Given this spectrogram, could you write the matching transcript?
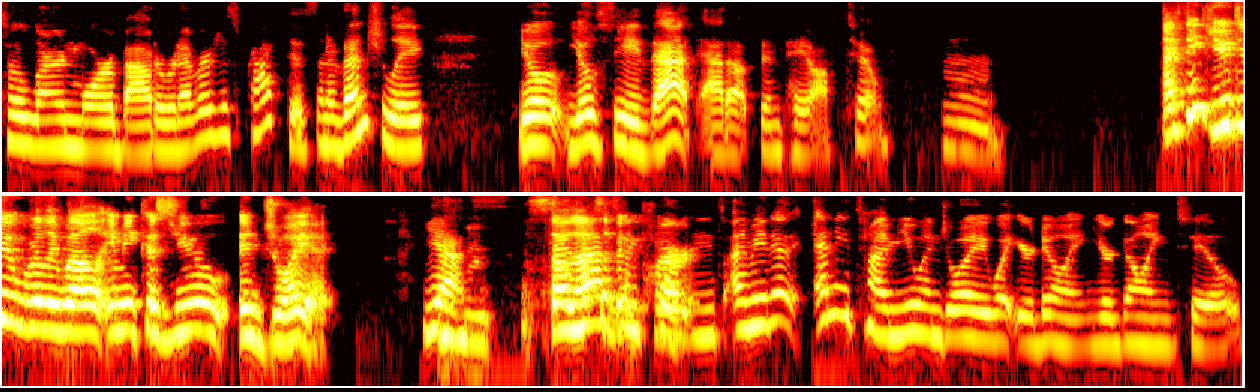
to learn more about or whatever, just practice and eventually you'll you'll see that add up and pay off too. Hmm. I think you do really well, Amy, because you enjoy it. Yes. Mhm. So that's, that's, a big part. important. I mean, anytime you enjoy what you're doing, you're going to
